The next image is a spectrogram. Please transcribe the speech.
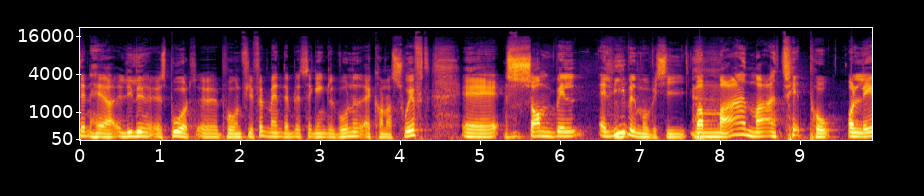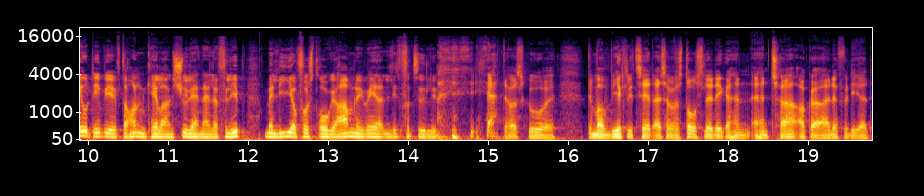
Den her lille spurt øh, på en 4-5 mand, den blev til gengæld vundet af Connor Swift, øh, som vel alligevel må vi sige, var meget, meget tæt på at lave det, vi efterhånden kalder en Julian Alaphilippe, med lige at få strukket armene i vejret lidt for tidligt. ja, det var sgu, øh, det var virkelig tæt. Altså, jeg forstår slet ikke, at han, at han tør at gøre det, fordi at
